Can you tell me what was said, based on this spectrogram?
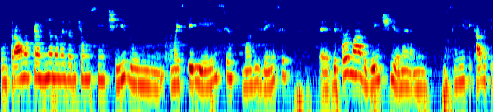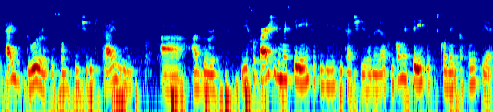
Um trauma, para mim, nada mais é do que um sentido, um, uma experiência, uma vivência é, deformada, doentia, né? Um, um, significado que traz dor um sentido que traz a, a dor. Isso parte de uma experiência significativa, né? Assim como a experiência psicodélica sempre é.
